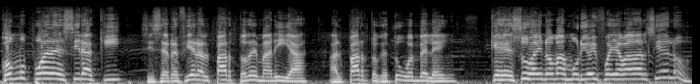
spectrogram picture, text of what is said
¿Cómo puede decir aquí, si se refiere al parto de María, al parto que tuvo en Belén, que Jesús ahí nomás murió y fue llevado al cielo?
